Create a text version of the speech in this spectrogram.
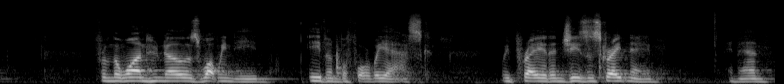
from the one who knows what we need even before we ask. We pray it in Jesus' great name. Amen.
